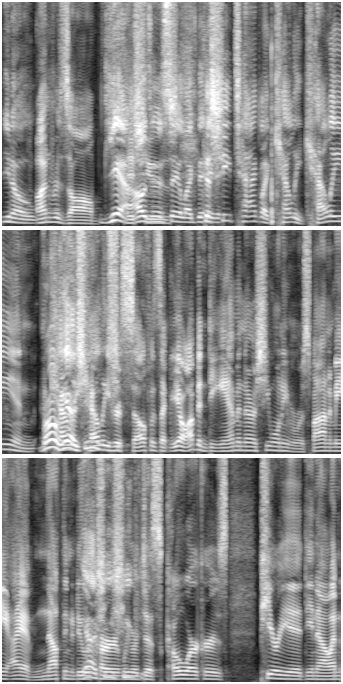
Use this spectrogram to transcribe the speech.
you know unresolved. Yeah, I was gonna say, like, because she tagged like Kelly Kelly and Bro, yeah, Kelly she- Kelly she- herself was like, "Yo, I've been DMing her. She won't even respond to me. I have nothing to do Yeah, with her. she- we were just coworkers." Period, you know, and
